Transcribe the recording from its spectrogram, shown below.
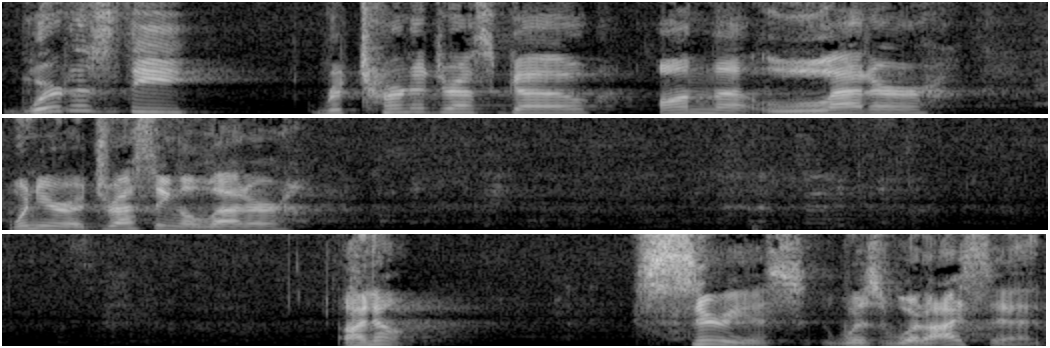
Where does the return address go on the letter when you're addressing a letter? I know. Serious was what I said.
